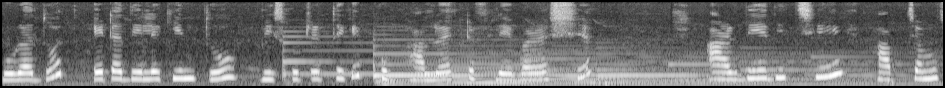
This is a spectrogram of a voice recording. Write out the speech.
গুঁড়া দুধ। এটা দিলে কিন্তু বিস্কুটের থেকে খুব ভালো একটা ফ্লেভার আসে। আর দিয়ে দিচ্ছি হাফ চামচ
